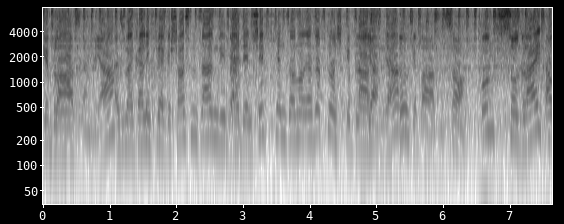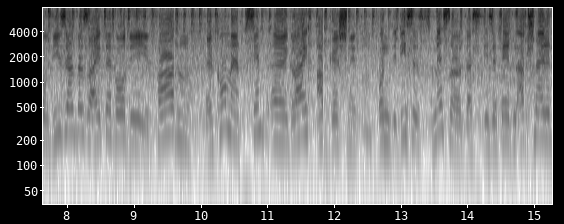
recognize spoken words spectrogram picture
äh, äh, geblasen, ja? Also man kann nicht mehr geschossen sagen wie bei ja. den Schiffchen, sondern er wird durchgeblasen, ja? Ja, durchgeblasen, so. Und sogleich auf dieser Seite, wo die Faden äh, kommen, sind äh, gleich abgeschnitten. Und dieses Messer, das diese Fäden abschneidet,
